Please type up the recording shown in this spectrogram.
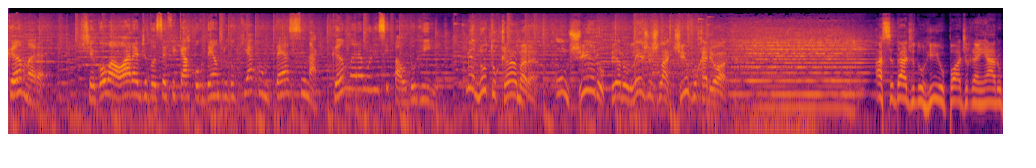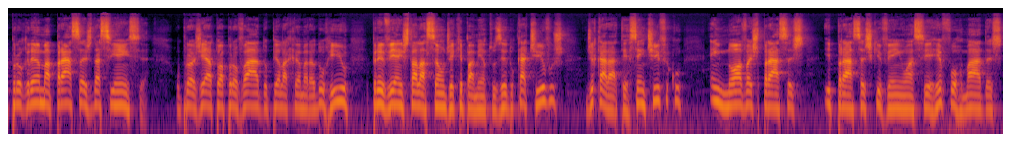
Câmara. Chegou a hora de você ficar por dentro do que acontece na Câmara Municipal do Rio. Minuto Câmara, um giro pelo Legislativo Carioca. A cidade do Rio pode ganhar o programa Praças da Ciência. O projeto aprovado pela Câmara do Rio prevê a instalação de equipamentos educativos de caráter científico em novas praças e praças que venham a ser reformadas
